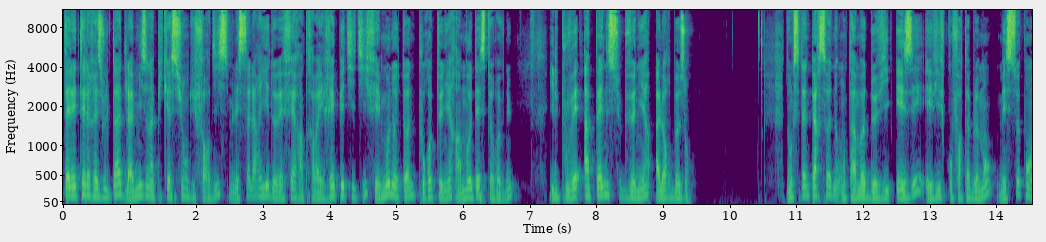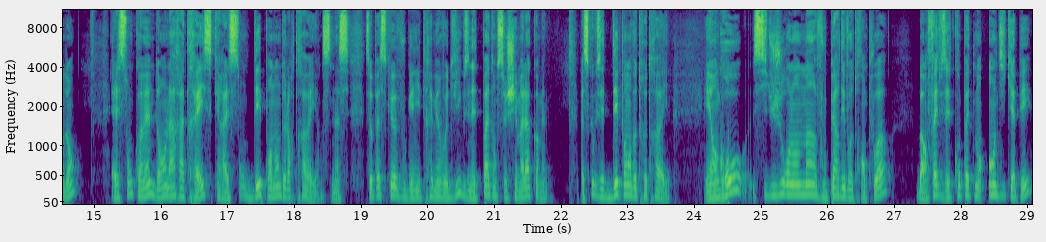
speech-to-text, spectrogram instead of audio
Tel était le résultat de la mise en application du Fordisme. Les salariés devaient faire un travail répétitif et monotone pour obtenir un modeste revenu. Ils pouvaient à peine subvenir à leurs besoins. Donc certaines personnes ont un mode de vie aisé et vivent confortablement, mais cependant, elles sont quand même dans la rat race car elles sont dépendantes de leur travail. Hein. C'est parce que vous gagnez très bien votre vie que vous n'êtes pas dans ce schéma-là quand même. Parce que vous êtes dépendant de votre travail. Et en gros, si du jour au lendemain vous perdez votre emploi, bah en fait vous êtes complètement handicapé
